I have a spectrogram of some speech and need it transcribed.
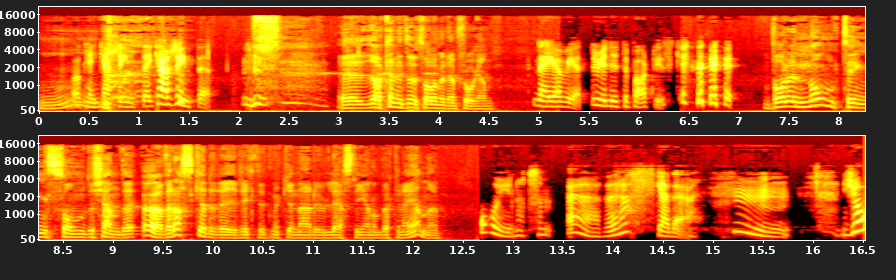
Mm. Okej, okay, kanske inte, kanske inte. Eh, jag kan inte uttala mig den frågan. Nej, jag vet. Du är lite partisk. Var det någonting som du kände överraskade dig riktigt mycket när du läste igenom böckerna igen nu? Oj, något som överraskade? Hmm. Ja,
